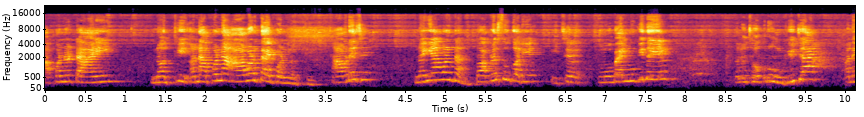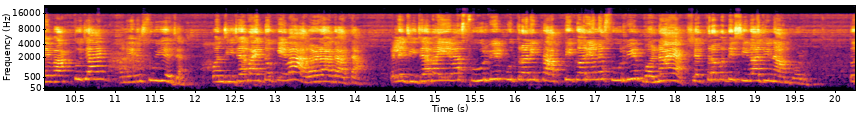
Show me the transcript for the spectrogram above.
આપણને ટાઈમ નથી અને આપણને આવડતાય પણ નથી. આવડે છે? નહીં આવડતા? તો આપણે શું કરીએ? ઈચ્છે મોબાઈલ મૂકી દઈએ. પેલું છોકરું ઊંઘ્યું જાય અને વાગતું જાય અને એને સૂઈએ જાય. પણ જીજાબાઈ તો કેવા આરડા ગાતા એટલે જીજાબાઈ એવા સુરવીર પુત્રની પ્રાપ્તિ કરી અને સુરવીર બનાયા. ક્ષેત્રપતિ શિવાજી નામ પડ્યું. તો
